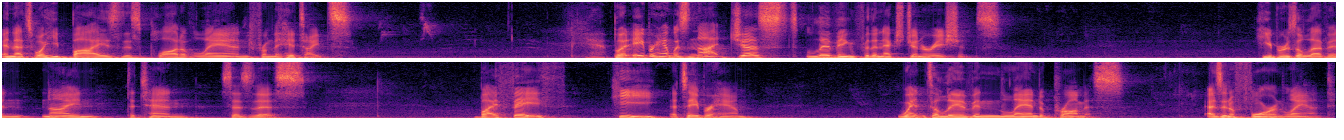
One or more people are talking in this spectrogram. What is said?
And that's why he buys this plot of land from the Hittites. But Abraham was not just living for the next generations. Hebrews 11, 9 to 10 says this By faith, he, that's Abraham, went to live in the land of promise as in a foreign land,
